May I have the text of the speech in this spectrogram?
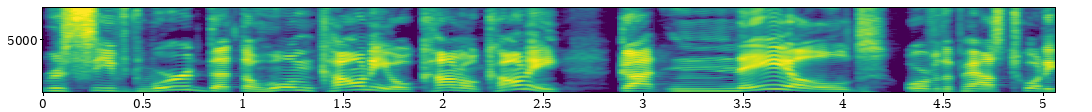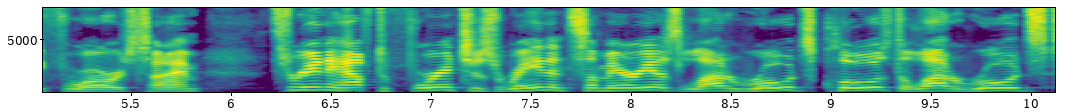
received word that the home county, Oconto County, got nailed over the past 24 hours time. Three and a half to four inches rain in some areas, a lot of roads closed, a lot of roads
